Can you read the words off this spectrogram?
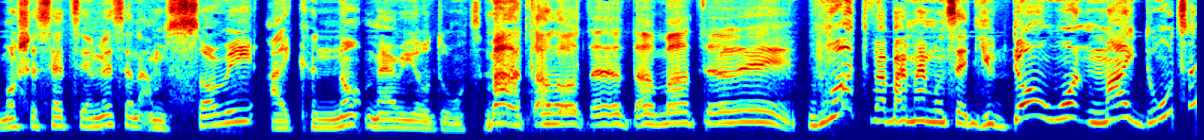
Moshe said to him, listen, I'm sorry, I cannot marry your daughter. What? Rabbi Maimon said, you don't want my daughter?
